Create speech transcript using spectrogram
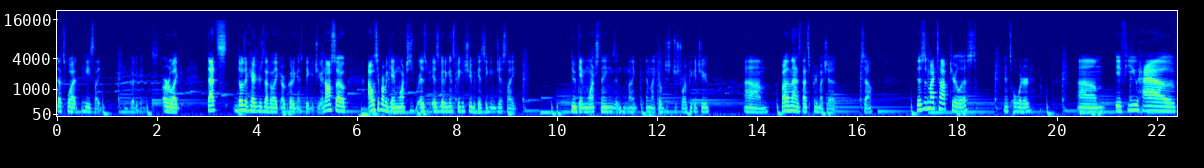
that's what he's like good against, or like that's those are characters that are like are good against Pikachu. And also, I would say probably Game Watch is, is, is good against Pikachu because he can just like do Game Watch things and like and like he'll just destroy Pikachu. Um, but other than that, that's pretty much it. So, this is my top tier list, and it's ordered. Um, if you have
